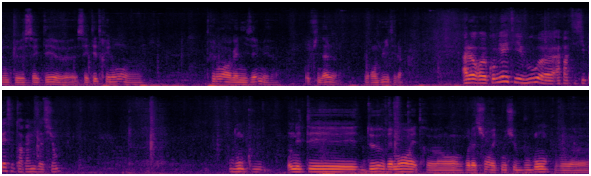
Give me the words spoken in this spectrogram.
Donc euh, ça, a été, euh, ça a été très long. euh, très long à organiser, mais euh, au final, le rendu était là. Alors euh, combien étiez-vous euh, à participer à cette organisation? Donc, euh, on était deux vraiment à être euh, en relation avec Monsieur Bougon pour, euh,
